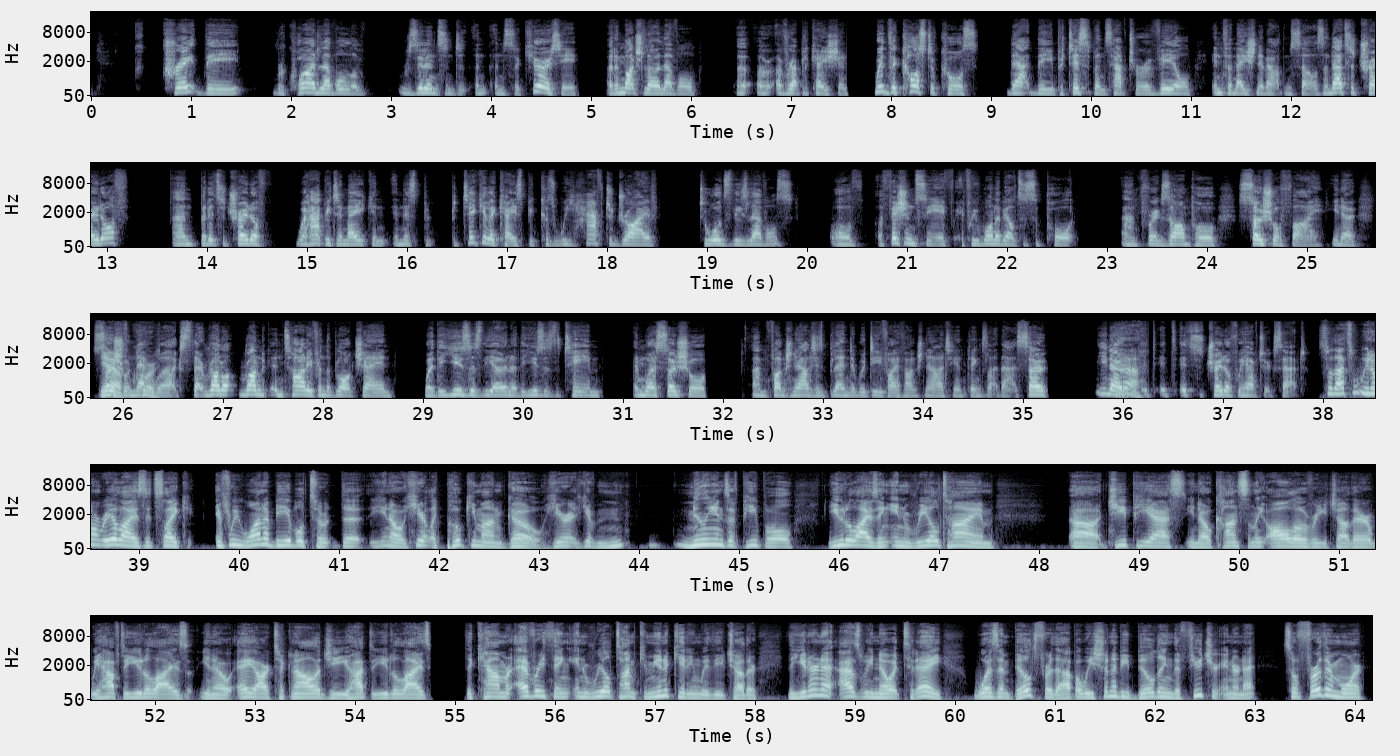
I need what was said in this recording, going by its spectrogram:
create the required level of resilience and, and, and security at a much lower level uh, of replication, with the cost, of course, that the participants have to reveal information about themselves. And that's a trade off, um, but it's a trade off we're happy to make in, in this p- particular case because we have to drive towards these levels of efficiency if, if we want to be able to support, um, for example, SocialFi, you know, Yeah, social course. networks that run, run entirely from the blockchain, where the user's the owner, the user's the team, and where social um, functionality is blended with DeFi functionality and things like that. So, you know, Yeah. it, it, it's a trade off we have to accept. So that's what we don't realize. It's like if we want to be able to the you know here like Pokemon Go here you have millions of people utilizing in real time uh GPS you know constantly all over each other. We have to utilize you know AR technology. You have to utilize the camera, everything in real time communicating with each other. The internet as we know it today wasn't built for that, but we shouldn't be building the future internet. So furthermore,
